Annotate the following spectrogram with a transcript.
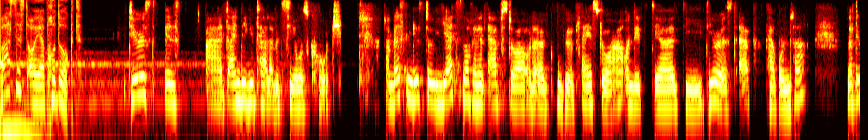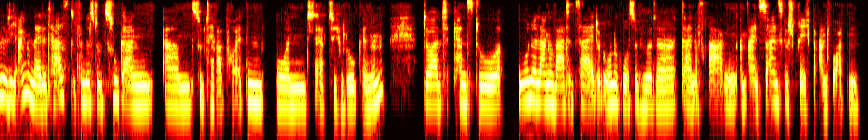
Was ist euer Produkt? Dearest ist äh, dein digitaler Beziehungscoach. Am besten gehst du jetzt noch in den App Store oder Google Play Store und lädst dir die Dearest App herunter. Nachdem du dich angemeldet hast, findest du Zugang ähm, zu Therapeuten und äh, Psychologinnen. Dort kannst du ohne lange Wartezeit und ohne große Hürde deine Fragen im 1 zu 1 Gespräch beantworten.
